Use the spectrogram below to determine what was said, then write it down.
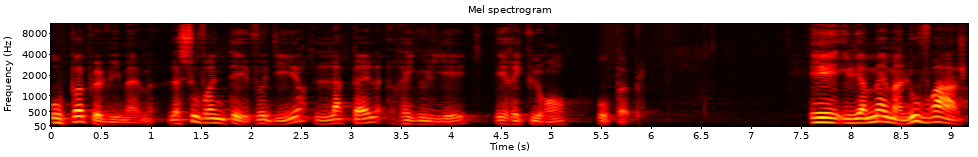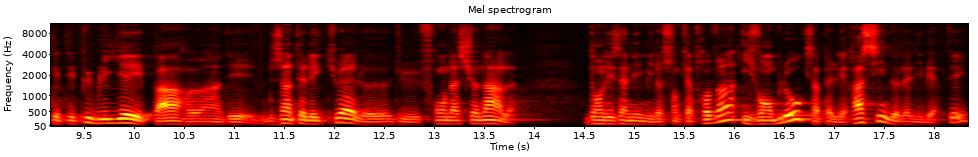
au peuple lui-même. La souveraineté veut dire l'appel régulier et récurrent au peuple. Et il y a même un ouvrage qui a été publié par euh, un des intellectuels euh, du Front National dans les années 1980, Yvan Blot, qui s'appelle Les racines de la liberté,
